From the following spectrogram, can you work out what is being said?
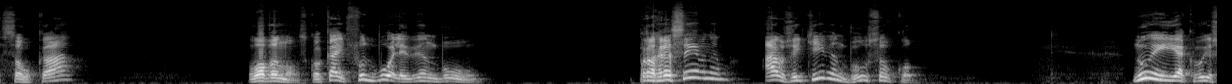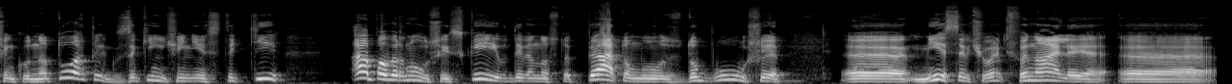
Савка Лобановського. Кажуть, в футболі він був прогресивним, а в житті він був совком. Ну і як вишеньку на тортик, закінчені статті, а повернувшись в Київ в 95-му, здобувши е, місце в чвертьфіналі е,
